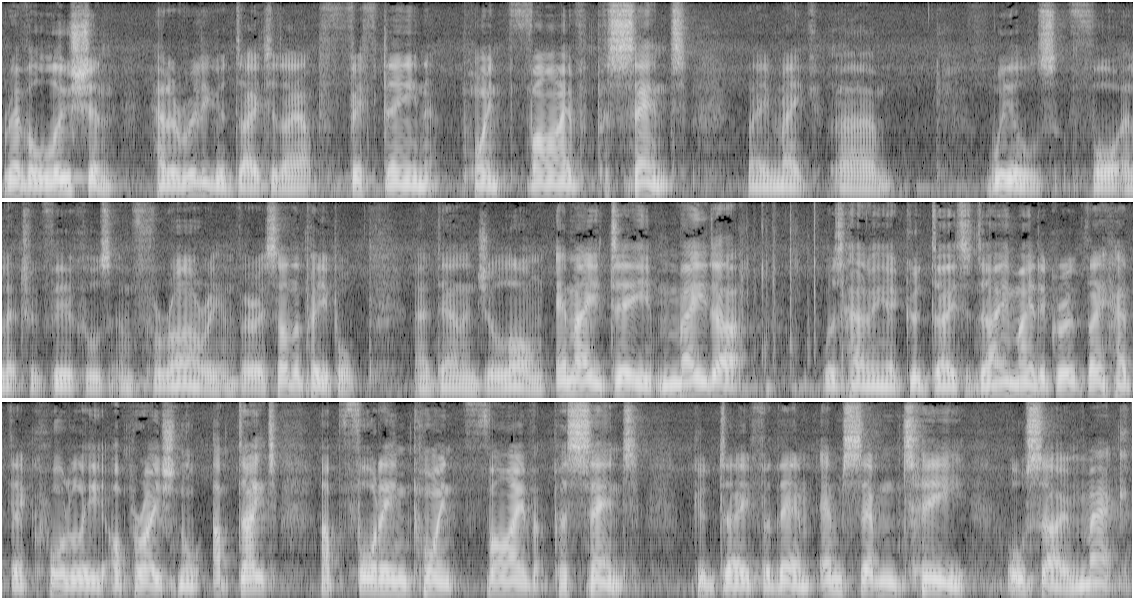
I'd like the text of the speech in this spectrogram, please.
Revolution, had a really good day today, up 15.5%. They make um, wheels for electric vehicles and Ferrari and various other people uh, down in Geelong. MAD, Mader, was having a good day today. Mader Group, they had their quarterly operational update, up 14.5%. Good day for them. M7T, also Mac,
